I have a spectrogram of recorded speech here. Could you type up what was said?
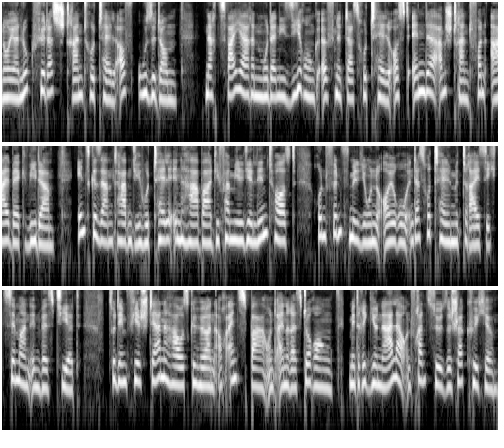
Neuer Look für das Strandhotel auf Usedom. Nach zwei Jahren Modernisierung öffnet das Hotel Ostende am Strand von Aalbeck wieder. Insgesamt haben die Hotelinhaber, die Familie Lindhorst, rund 5 Millionen Euro in das Hotel mit 30 Zimmern investiert. Zu dem Vier-Sterne-Haus gehören auch ein Spa und ein Restaurant mit regionaler und französischer Küche.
